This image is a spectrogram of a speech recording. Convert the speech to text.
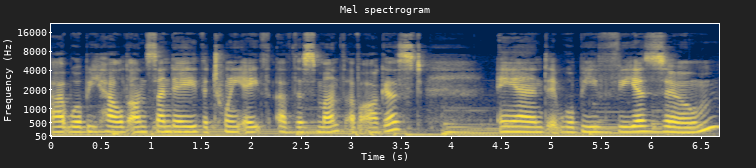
uh, will be held on Sunday, the 28th of this month of August, and it will be via Zoom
